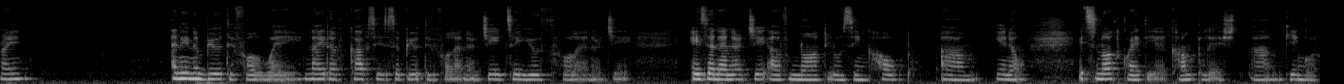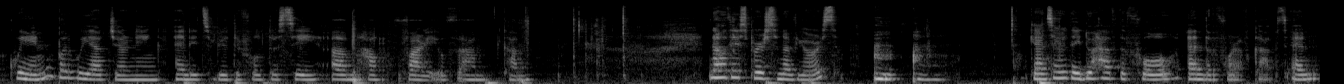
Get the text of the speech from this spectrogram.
right? And in a beautiful way. Knight of Cups is a beautiful energy. It's a youthful energy. It's an energy of not losing hope um, you know, it's not quite the accomplished um, king or queen, but we are journeying, and it's beautiful to see um, how far you've um, come. Now, this person of yours, Cancer, they do have the Fool and the Four of Cups, and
